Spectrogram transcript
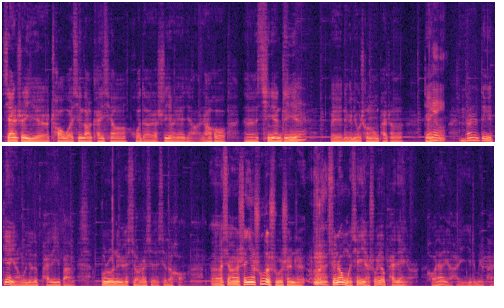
先是以《朝我心脏开枪》获得世界文学奖，然后呃七年之夜，被那个柳成龙拍成电影，电影但是这个电影我觉得拍的一般，不如那个小说写写的好。呃，像申经书的书，甚至 寻找母亲也说要拍电影，好像也还一直没拍。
